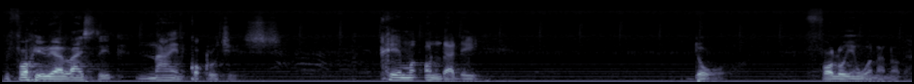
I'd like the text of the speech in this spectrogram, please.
Before he realized it, nine cockroaches came under the door, following one another.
